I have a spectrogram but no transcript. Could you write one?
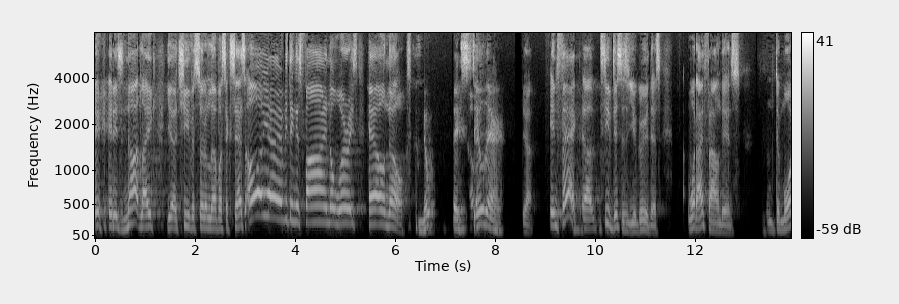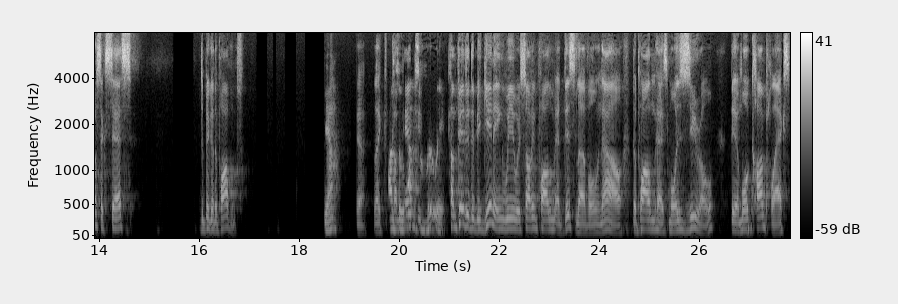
it, it is not like you achieve a certain level of success oh yeah everything is fine no worries hell no Nope. It's still there. yeah in fact uh, see if this is you agree with this what i found is the more success the bigger the problems Yeah. yeah like Absolutely. compared to, Absolutely. compared to the beginning we were solving problem at this level now the problem has more zero they are more complex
